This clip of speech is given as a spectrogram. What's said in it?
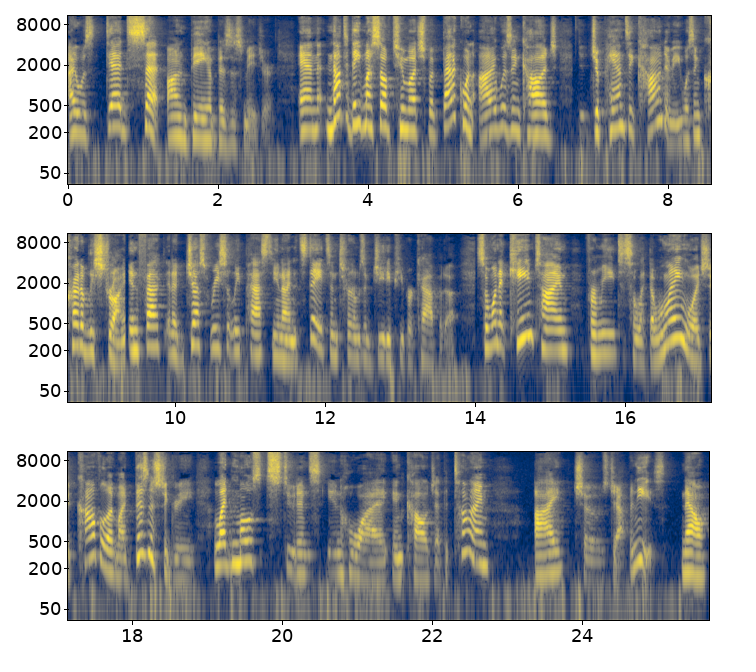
I was dead set on being a business major. And not to date myself too much, but back when I was in college, Japan's economy was incredibly strong. In fact, it had just recently passed the United States in terms of GDP per capita. So when it came time for me to select a language to complement my business degree, like most students in Hawaii in college at the time, I chose Japanese. Now,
